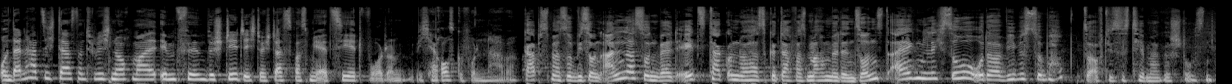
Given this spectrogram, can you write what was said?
Und dann hat sich das natürlich nochmal im Film bestätigt durch das, was mir erzählt wurde und ich herausgefunden habe. Gab es mal so wie so einen Anlass, so einen Welt-Aids-Tag und du hast gedacht, was machen wir denn sonst eigentlich so? Oder wie bist du überhaupt so auf dieses Thema gestoßen?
